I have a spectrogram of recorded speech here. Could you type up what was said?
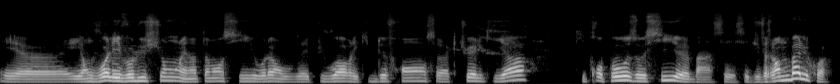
Et, on voit l'évolution, et notamment si voilà, vous avez pu voir l'équipe de France actuelle qu'il y a, qui propose aussi, ben, c'est du vrai handball. Quoi.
